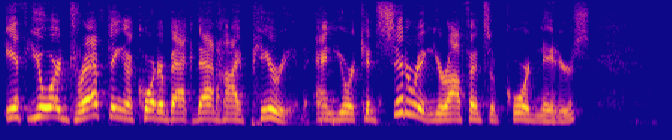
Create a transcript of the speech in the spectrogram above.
If you're drafting a quarterback that high, period, and you're considering your offensive coordinators,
